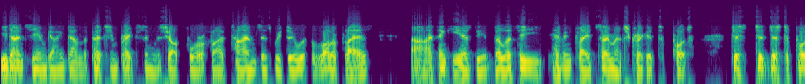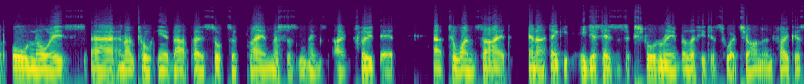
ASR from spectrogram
you don't see him going down the pitch and practicing the shot four or five times as we do with a lot of players. Uh, I think he has the ability, having played so much cricket, to put just to, just to put all noise, uh, and I'm talking about those sorts of play and misses and things. I include that uh, to one side, and I think he, he just has this extraordinary ability to switch on and focus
